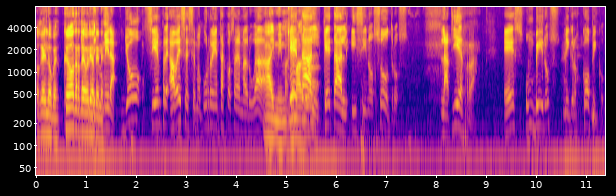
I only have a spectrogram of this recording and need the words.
Ok, López, ¿qué otra teoría tienes? Mira, yo siempre, a veces se me ocurren estas cosas de madrugada. Ay, mi ma- de ¿Qué madrugada. tal, qué tal? Y si nosotros, la Tierra, es un virus microscópico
